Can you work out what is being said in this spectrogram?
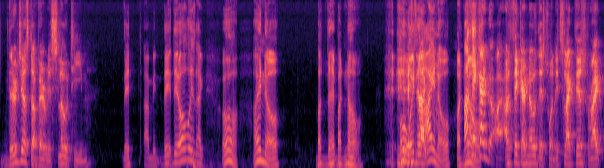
they're just a very slow team. They I mean, they they always like, oh, I know, but the, but no. Oh wait, like, I know, but no. I think I know. I think I know this one. It's like this, right?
